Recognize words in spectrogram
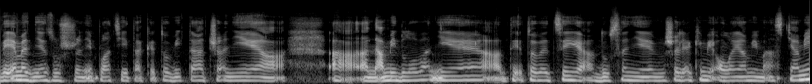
vieme dnes už, že neplatí takéto vytáčanie a, a, a namidlovanie a tieto veci a dusenie všelijakými olejami, masťami.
